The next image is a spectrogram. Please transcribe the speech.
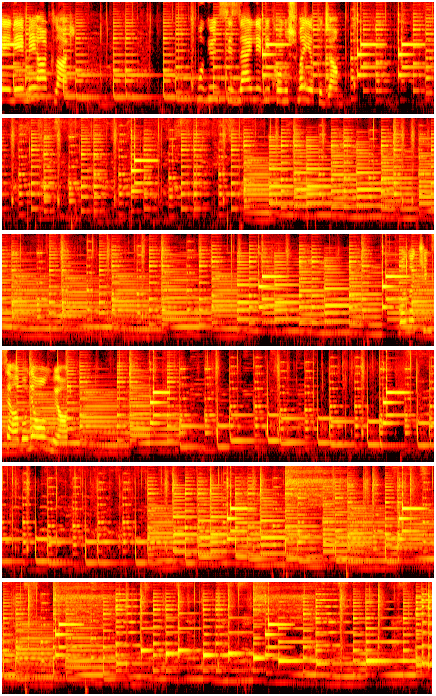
SLM arklar. Bugün sizlerle bir konuşma yapacağım. Bana kimse abone olmuyor.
